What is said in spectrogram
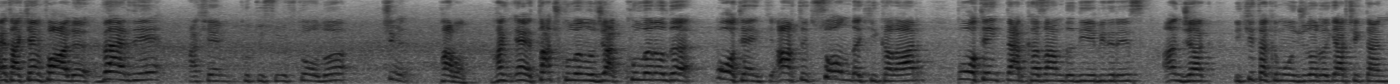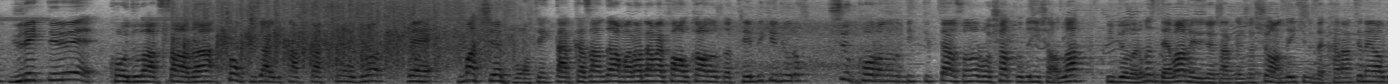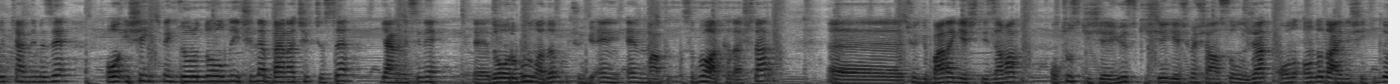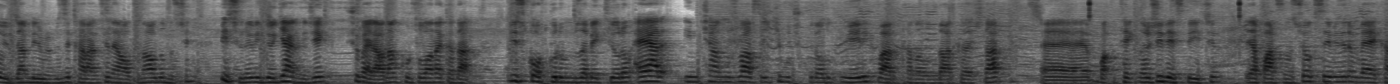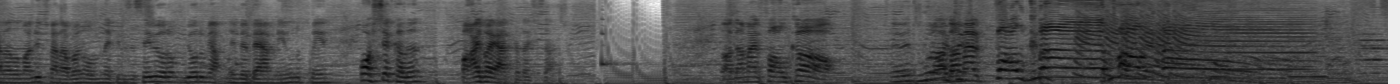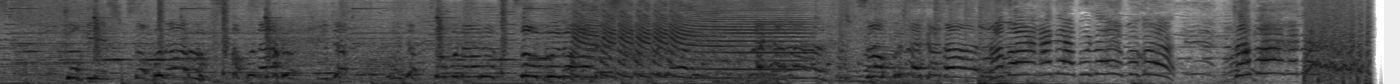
Evet hakem faulü verdi. Hakem Kudüs Müftüoğlu. Şimdi pardon. Ha, evet taç kullanılacak. Kullanıldı. Boateng artık son dakikalar. Boateng'ler kazandı diyebiliriz. Ancak iki takım oyuncuları da gerçekten yüreklerini koydular sahada. Çok güzel bir karşılaşma oldu ve maçı Boateng'ler kazandı ama Radamel Falcao'ları da tebrik ediyorum. Şu korona bittikten sonra Roşat'la da inşallah videolarımız devam edecek arkadaşlar. Şu anda ikimiz de karantinaya aldık kendimizi. O işe gitmek zorunda olduğu için de ben açıkçası gelmesini e, doğru bulmadım. Çünkü en en mantıklısı bu arkadaşlar. Ee, çünkü bana geçtiği zaman 30 kişiye 100 kişiye geçme şansı olacak. Onda da aynı şekilde o yüzden birbirimizi karantina altına aldığımız için bir süre video gelmeyecek. Şu beladan kurtulana kadar. Discord grubumuza bekliyorum. Eğer imkanınız varsa 2,5 liralık üyelik var kanalımda arkadaşlar. Ee, teknoloji desteği için yaparsanız çok sevinirim ve kanalıma lütfen abone olun. Hepinizi seviyorum. Yorum yapmayı ve beğenmeyi unutmayın. Hoşça kalın. Bay bay arkadaşlar. Radamel Falcao. Evet vur artık. Adamel Falcao! Falcao! Çok iyi. Sapunaru, Sapunaru. Hocam, hocam. Sapunaru, Sapunaru. Ne kadar? Sapunaru kadar. Sabaha kadar buradayım bugün. Sabaha kadar.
